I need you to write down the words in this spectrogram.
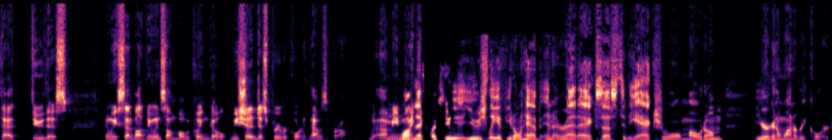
that do this and we said about doing something but we couldn't go we should have just pre-recorded that was the problem I mean, well, that's what you usually if you don't have internet access to the actual modem, you're going to want to record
